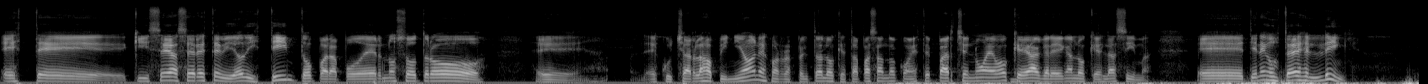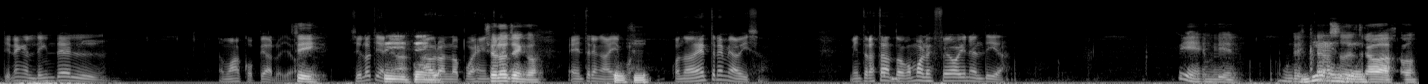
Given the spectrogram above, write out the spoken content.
Este, quise hacer este video distinto para poder nosotros eh, escuchar las opiniones con respecto a lo que está pasando con este parche nuevo que agregan lo que es la cima. Eh, ¿Tienen ustedes el link? ¿Tienen el link del...? Vamos a copiarlo ya. Sí, ¿Sí lo tienen? Sí, Ah, ábranlo, pues, yo lo entren- tengo. Entren ahí, Sí, pues. sí. Cuando entre me avisan. Mientras tanto, ¿cómo les fue hoy en el día? Bien, bien. Un descanso del trabajo.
